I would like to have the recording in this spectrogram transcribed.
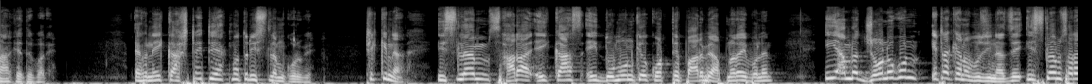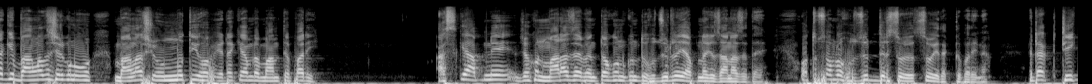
না খেতে পারে। এখন এই কাজটাই তো একমাত্র ইসলাম করবে। ঠিক কি না ইসলাম ছাড়া এই কাজ, এই দমন কেউ করতে পারবে? আপনারাই বলেন। এই আমরা জনগণ এটা কেন বুঝি না যে ইসলাম ছাড়া কি বাংলাদেশের কোনো, বাংলাদেশের উন্নতি হবে? এটা কি আমরা মানতে পারি? আজকে আপনি যখন মারা যাবেন, তখন কিন্তু হুজুররাই আপনাকে জানাজা দেয়। অথচ আমরা হুজুরদের চোখে থাকতে পারি না। এটা ঠিক।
